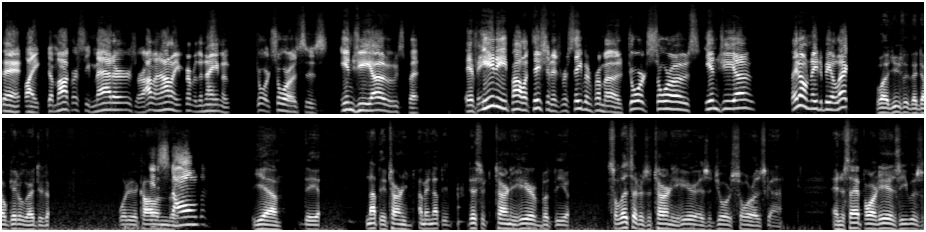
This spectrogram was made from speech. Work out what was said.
that like Democracy Matters, or I mean, I don't even remember the name of George Soros's NGOs, but if any politician is receiving from a George Soros NGO, they don't need to be elected. Well, usually they don't get elected. What do they call Installed? them? Yeah, the not the attorney. I mean, not the district attorney here, but the uh, solicitor's attorney here is a George Soros guy. And the sad part is, he was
